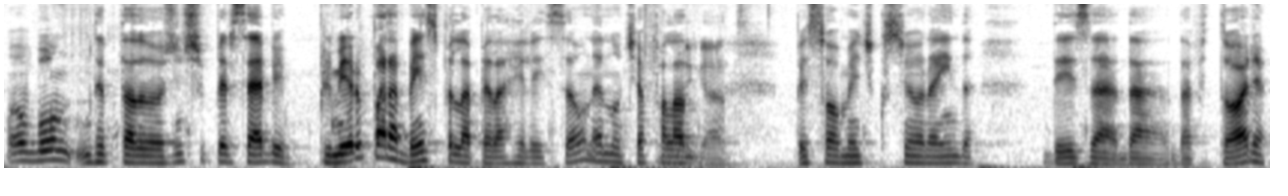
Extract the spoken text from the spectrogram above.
Bom, bom, deputado, a gente percebe. Primeiro, parabéns pela, pela reeleição, né? Não tinha falado Obrigado. pessoalmente com o senhor ainda desde a da, da vitória.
